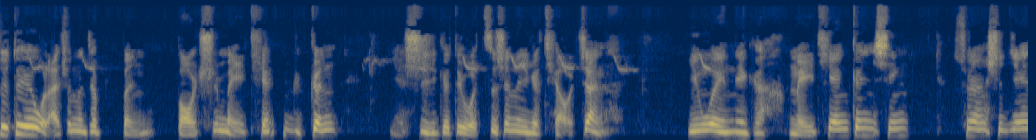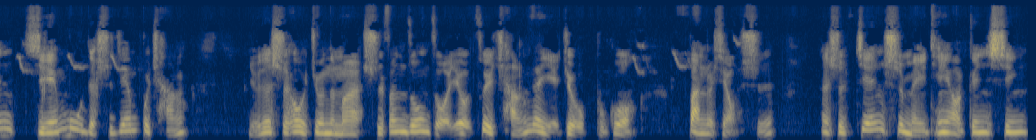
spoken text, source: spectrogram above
这对于我来说呢，这本保持每天日更也是一个对我自身的一个挑战，因为那个每天更新，虽然时间节目的时间不长，有的时候就那么十分钟左右，最长的也就不过半个小时，但是坚持每天要更新，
